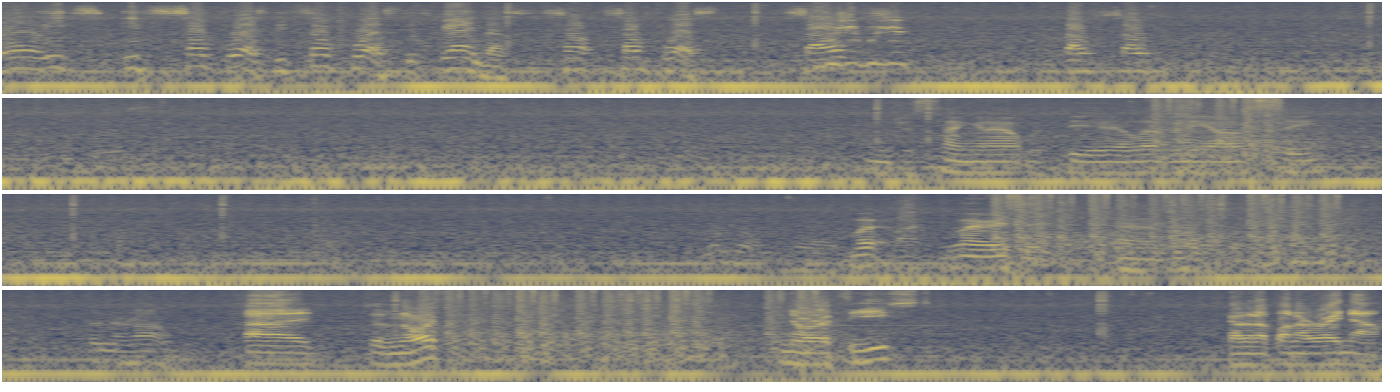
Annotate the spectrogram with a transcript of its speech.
Oh, it's it's southwest. It's southwest. It's behind us. South southwest. South. Bougie, bougie. South south. I'm just hanging out with the 11 ERC. Where, where is it? Um, Turn around. Uh, to the north? Northeast? Coming up on it right now.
